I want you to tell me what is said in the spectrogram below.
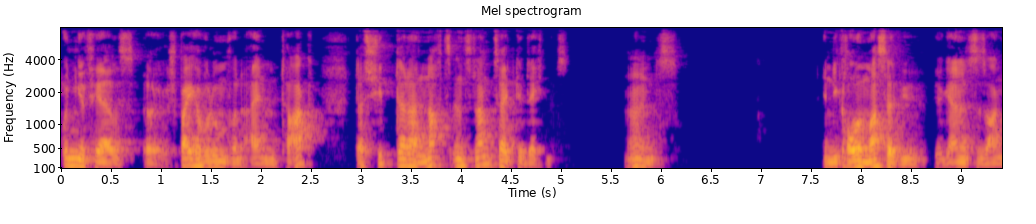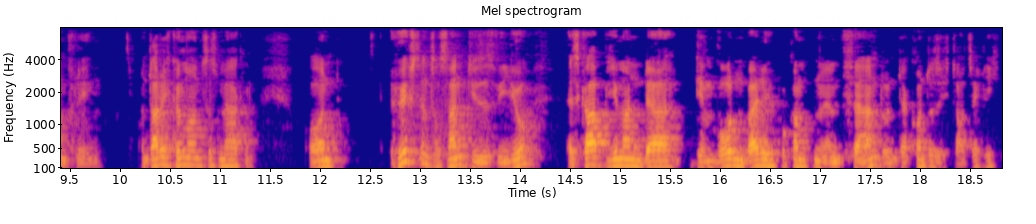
ungefähres äh, Speichervolumen von einem Tag, das schiebt er dann nachts ins Langzeitgedächtnis, ins, in die graue Masse, wie wir gerne zu sagen pflegen. Und dadurch können wir uns das merken. Und höchst interessant, dieses Video. Es gab jemanden, der, dem wurden beide Hippocampen entfernt und der konnte sich tatsächlich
